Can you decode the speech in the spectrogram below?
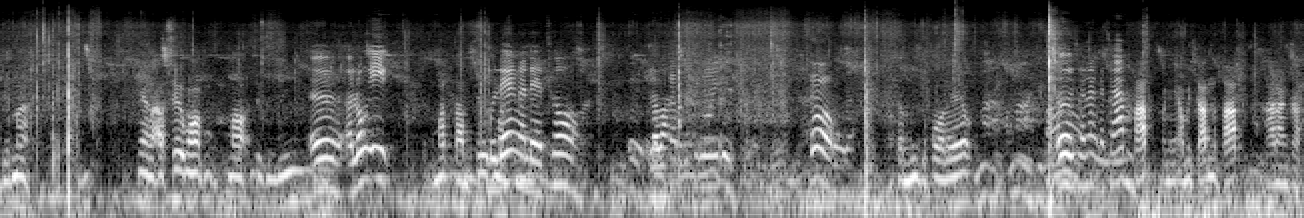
เดี๋ยวมาเนี่ยเอาเสื้อมามาดึงนี้ เออ เอาลงอีก มัดตามเสื้อมือแดงนะแดดช่องระวัง ช่องทำนี้ก็พอแล้วเออฉันนั่นกระช่ำตัดวันนี้เอาไปตัดตัดหานังกัน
